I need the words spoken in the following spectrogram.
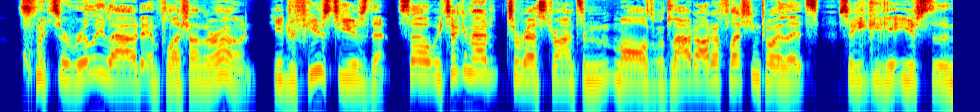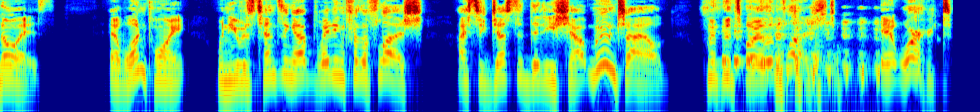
which are really loud and flush on their own. He'd refused to use them. So we took him out to restaurants and malls with loud auto flushing toilets so he could get used to the noise. At one point, when he was tensing up waiting for the flush, I suggested that he shout Moonchild when the toilet flushed. It worked.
